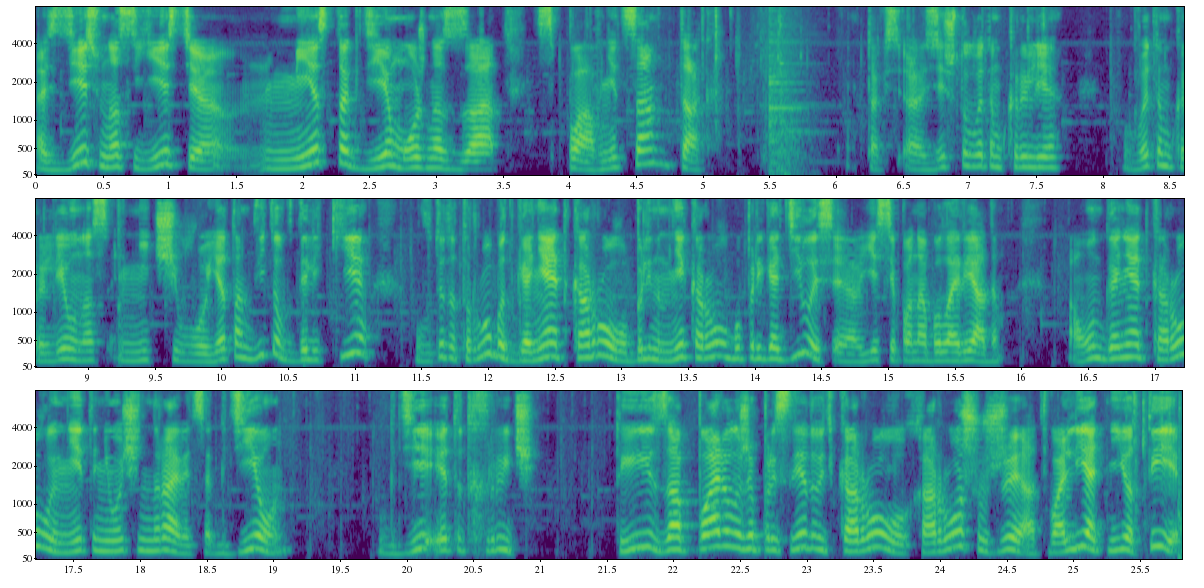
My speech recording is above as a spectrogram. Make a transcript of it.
здесь у нас есть э, место, где можно заспавниться. Так, так, а здесь что в этом крыле? В этом крыле у нас ничего. Я там видел вдалеке, вот этот робот гоняет корову. Блин, мне корова бы пригодилась, э, если бы она была рядом. А он гоняет корову, и мне это не очень нравится. Где он? Где этот хрыч? Ты запарил уже преследовать корову. Хорош уже, отвали от нее ты.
